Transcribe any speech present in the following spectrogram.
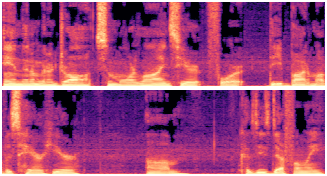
and then I'm going to draw some more lines here for the bottom of his hair here because um, these definitely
